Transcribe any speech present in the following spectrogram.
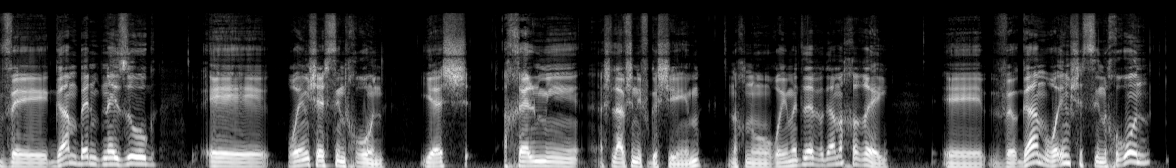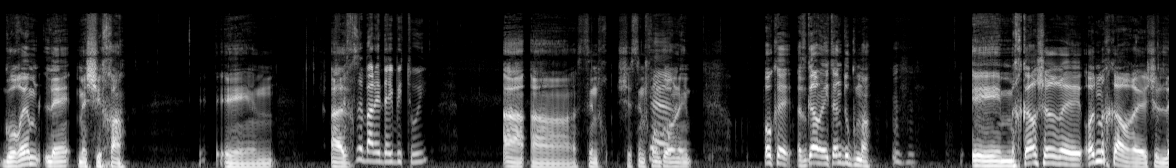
וגם בין בני זוג אה, רואים שיש סינכרון. יש החל מהשלב שנפגשים, אנחנו רואים את זה, וגם אחרי. אה, וגם רואים שסינכרון גורם למשיכה. אה, אז איך זה בא לידי ביטוי? שסינכרון כן. גורם. אוקיי, אז גם אני אתן דוגמה. אה, מחקר של, אה, עוד מחקר אה, של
